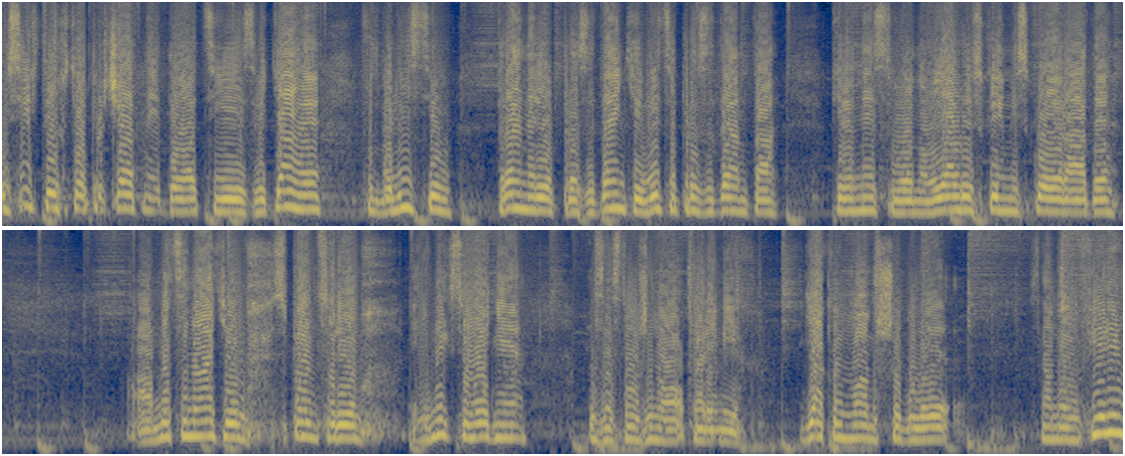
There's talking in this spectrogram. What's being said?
усіх тих, хто причетний до цієї звитяги, футболістів, тренерів, президентів, віце-президента, керівництво Новояврівської міської ради, меценатів, спонсорів. Гірник сьогодні заслужено переміг. Дякую вам, що були з нами в ефірі.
